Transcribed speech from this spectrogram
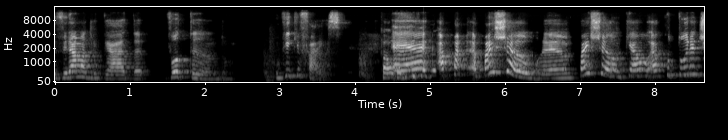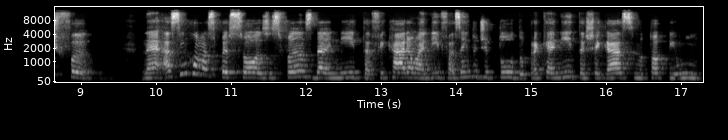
virar madrugada, votando? O que que faz? Falta é a, a, paixão, é a paixão, que é a cultura de fã, Né? Assim como as pessoas, os fãs da Anitta, ficaram ali fazendo de tudo para que a Anitta chegasse no top 1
